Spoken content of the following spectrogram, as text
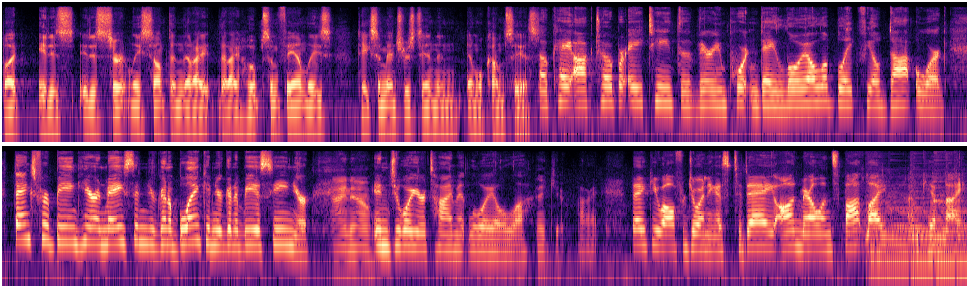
but it is, it is certainly something that I, that I hope some families take some interest in and, and will come see us. Okay, October 18th, a very important day, loyolablakefield.org. Thanks for being here in Mason. You're going to blink and you're going to be a senior. I know. Enjoy your time at Loyola. Thank you. All right. Thank you all for joining us today on Maryland Spotlight. I'm Kim Knight.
